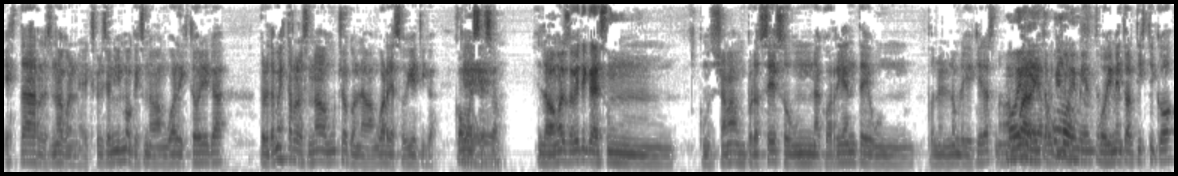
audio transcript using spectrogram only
está relacionada con el expresionismo, que es una vanguardia histórica, pero también está relacionado mucho con la vanguardia soviética. ¿Cómo es eso? La vanguardia soviética es un, ¿cómo se llama? Un proceso, una corriente, un, poner el nombre que quieras, una vanguardia, Movimiento, ¿por qué un no? movimiento. movimiento artístico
